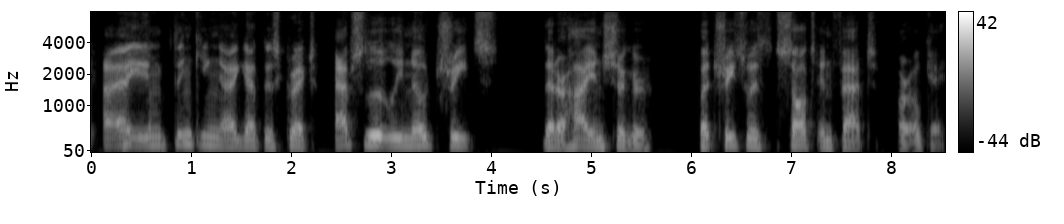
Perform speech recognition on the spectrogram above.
I am thinking I got this correct. Absolutely no treats that are high in sugar, but treats with salt and fat are okay.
